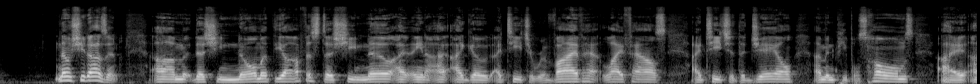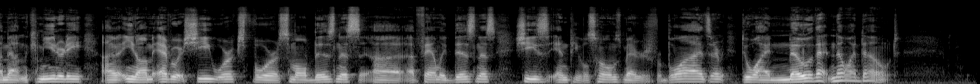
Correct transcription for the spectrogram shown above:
No, she doesn't. Um, does she know I'm at the office? Does she know? I mean, I, I go. I teach at Revive Life House. I teach at the jail. I'm in people's homes. I, I'm out in the community. I, you know, I'm everywhere. She works for a small business, uh, a family business. She's in people's homes, measures for blinds. Do I know that? No, I don't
